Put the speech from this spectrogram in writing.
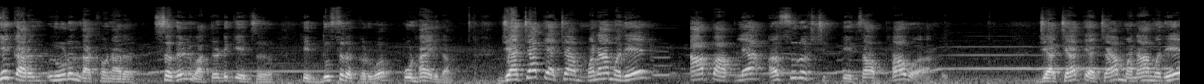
हे कारण निवडून दाखवणारं सदैव वातडिकेचं हे दुसरं कडवं पुन्हा एकदा. ज्याच्या त्याच्या मनामध्ये आपापल्या असुरक्षिततेचा भाव आहे. ज्याच्या त्याच्या मनामध्ये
